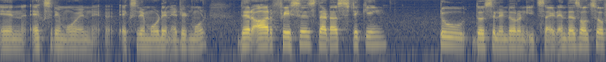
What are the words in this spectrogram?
in X-ray mode in X-ray mode and edit mode, there are faces that are sticking to the cylinder on each side and there's also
